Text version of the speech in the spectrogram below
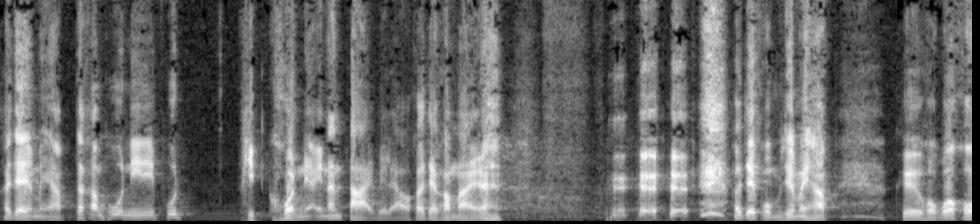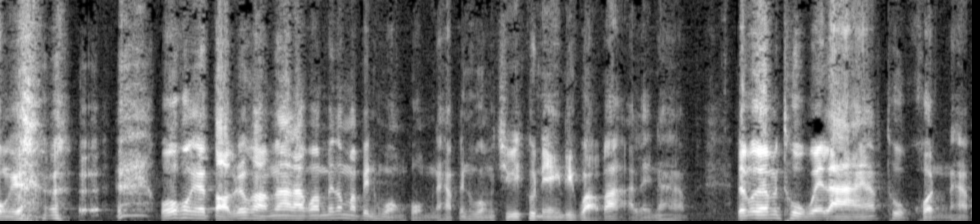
เข้าใจไหมครับ ถ้าคำพูดนี้พูดผิดคนเนี่ยไอ้นั่นตายไปแล้วเข้าใจความหมายนะเข้าใจผมใช่ไหมครับ คือผมก็คงจะผมก็คงจะตอบด้วยความน่ารักว่าไม่ต้องมาเป็นห่วงผมนะครับ เป็นห่วงชีวิตคุณเองดีกว่าป่ะอะไรนะครับแต่เออมันถูกเวลาครับ ถูกคนนะครับ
